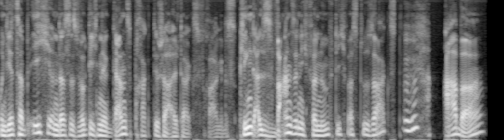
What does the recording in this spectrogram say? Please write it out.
Und jetzt habe ich, und das ist wirklich eine ganz praktische Alltagsfrage, das klingt alles wahnsinnig vernünftig, was du sagst, mhm. aber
